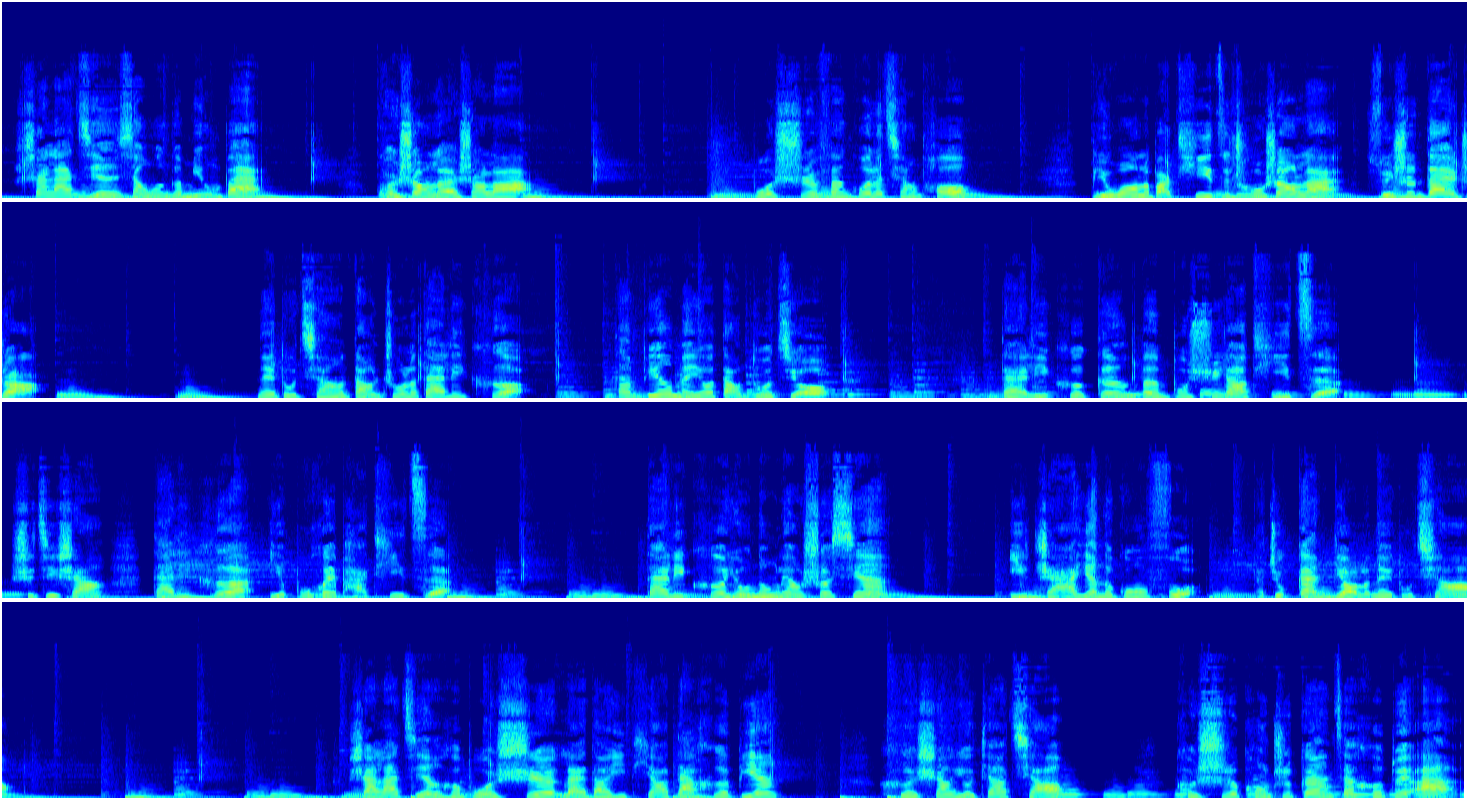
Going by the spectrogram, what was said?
莎拉简想问个明白。快上来，莎拉！博士翻过了墙头。别忘了把梯子抽上来，随身带着。那堵墙挡住了戴立克，但并没有挡多久。戴立克根本不需要梯子。实际上，戴立克也不会爬梯子。戴立克有能量射线，一眨眼的功夫，他就干掉了那堵墙。莎拉简和博士来到一条大河边，河上有吊桥，可是控制杆在河对岸。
